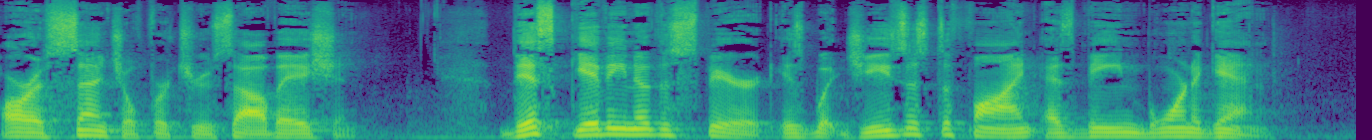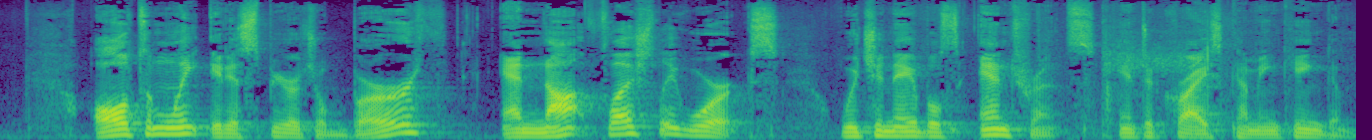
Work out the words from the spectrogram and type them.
are essential for true salvation. This giving of the Spirit is what Jesus defined as being born again. Ultimately, it is spiritual birth and not fleshly works which enables entrance into Christ's coming kingdom.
